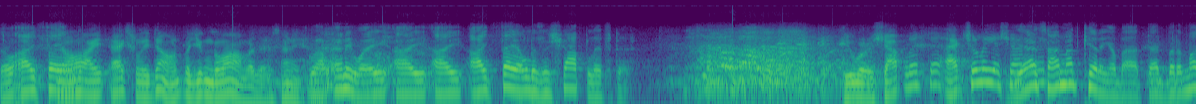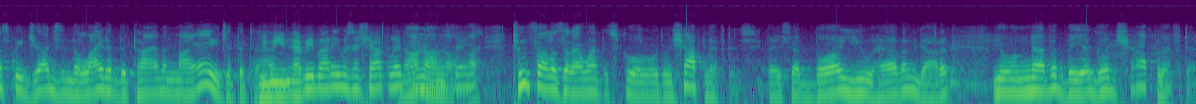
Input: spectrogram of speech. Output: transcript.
So I failed. No, I actually don't, but you can go on with this anyhow. Well, anyway, I, I, I failed as a shoplifter. You were a shoplifter? Actually a shoplifter? Yes, I'm not kidding about that, but it must be judged in the light of the time and my age at the time. You mean everybody was a shoplifter No, in no, no. Uh, two fellows that I went to school with were shoplifters. They said, boy, you haven't got it. You'll never be a good shoplifter.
